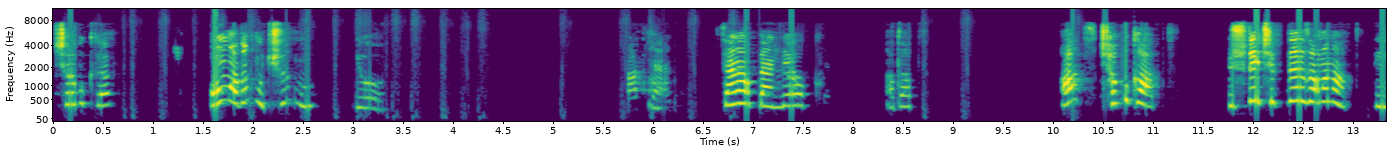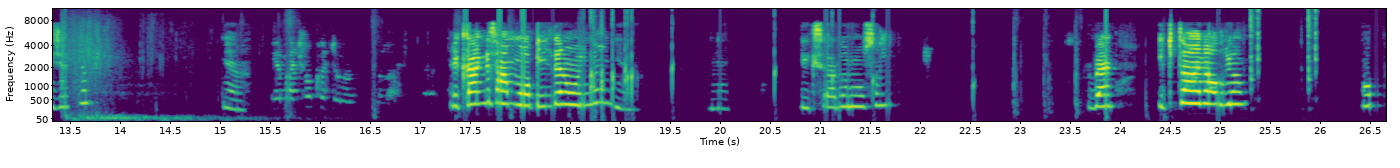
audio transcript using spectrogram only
Çabuk yap. Oğlum adam uçuyor mu? Yok. At sen. Sen at bende yok. At at. At çabuk at. Üste çıktığı zaman at diyecektim. Ya. Ya ben çok kötü unuttular. E kanka sen mobilden oynuyorsun ya. Bilgisayardan olsan. Ben iki tane alıyorum. Hop.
